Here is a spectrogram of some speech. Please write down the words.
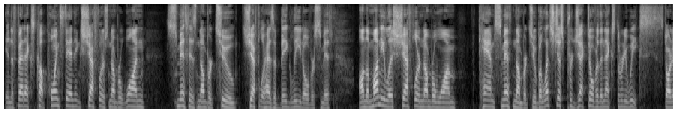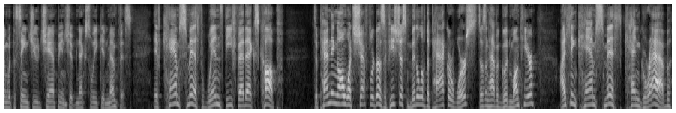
In the FedEx Cup point standings, Scheffler's number one. Smith is number two. Scheffler has a big lead over Smith. On the money list, Scheffler number one, Cam Smith number two. But let's just project over the next three weeks, starting with the St. Jude Championship next week in Memphis if Cam Smith wins the FedEx Cup, depending on what Scheffler does, if he's just middle of the pack or worse, doesn't have a good month here, I think Cam Smith can grab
